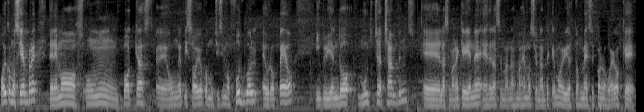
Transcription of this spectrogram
Hoy, como siempre, tenemos un podcast, eh, un episodio con muchísimo fútbol europeo incluyendo mucha Champions. Eh, la semana que viene es de las semanas más emocionantes que hemos vivido estos meses con los juegos que,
